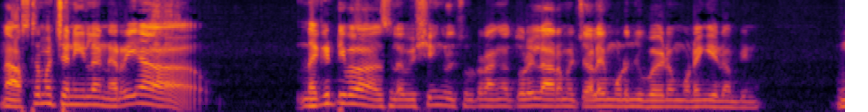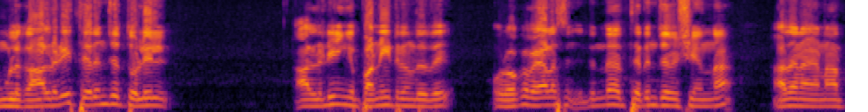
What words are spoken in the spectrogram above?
நான் அஷ்டமச்சனியில் நிறையா நெகட்டிவாக சில விஷயங்கள் சொல்கிறாங்க தொழில் ஆரம்பித்தாலே முடிஞ்சு போயிடும் முடங்கிடும் அப்படின்னு. உங்களுக்கு ஆல்ரெடி தெரிஞ்ச தொழில் ஆல்ரெடி இங்கே பண்ணிகிட்டு இருந்தது. ஒரு பக்கம் வேலை செஞ்சுட்டு இருந்தால் தெரிஞ்ச விஷயம்தான். அதை நான் நான்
